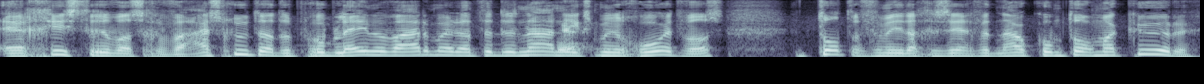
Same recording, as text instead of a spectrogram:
er gisteren was gewaarschuwd dat er problemen waren... maar dat er daarna niks meer gehoord was. Tot er vanmiddag gezegd werd, nou kom toch maar keuren.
